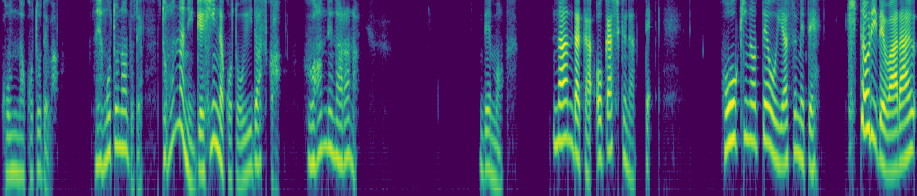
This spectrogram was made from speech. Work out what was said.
こんなことでは寝言などでどんなに下品なことを言い出すか不安でならない。でもなんだかおかしくなってほうきの手を休めて一人で笑う。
